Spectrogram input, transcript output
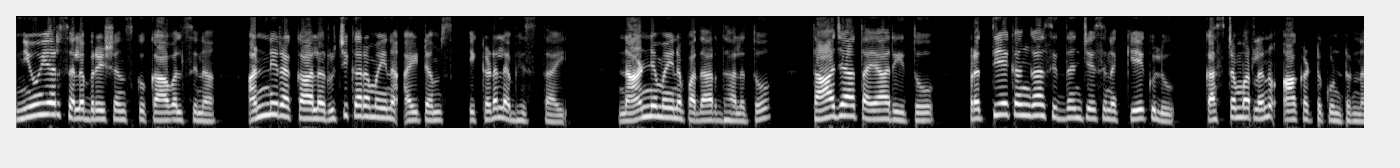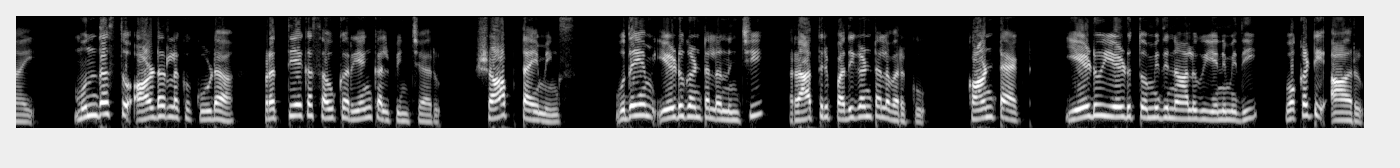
న్యూ ఇయర్ సెలబ్రేషన్స్కు కావలసిన అన్ని రకాల రుచికరమైన ఐటమ్స్ ఇక్కడ లభిస్తాయి. నాణ్యమైన పదార్థాలతో తాజా తయారీతో ప్రత్యేకంగా సిద్ధం చేసిన కేకులు కస్టమర్లను ఆకట్టుకుంటున్నాయి. ముందస్తు ఆర్డర్లకు కూడా ప్రత్యేక సౌకర్యం కల్పించారు. Shop timings. ఉదయం ఏడు గంటల నుంచి రాత్రి పది గంటల వరకు. కాంటాక్ట్ ఏడు ఏడు తొమ్మిది నాలుగు ఎనిమిది ఒకటి ఆరు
